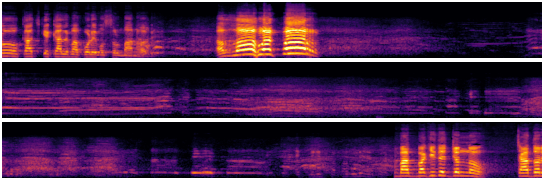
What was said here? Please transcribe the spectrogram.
লোক আজকে কালেমা পড়ে মুসলমান হবে। আল্লাহ আকবর! বাদ বাকিদের জন্য চাদর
